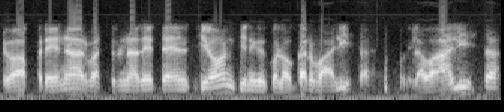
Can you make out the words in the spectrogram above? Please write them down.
se va a frenar, va a hacer una detención, tiene que colocar balizas, porque la baliza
